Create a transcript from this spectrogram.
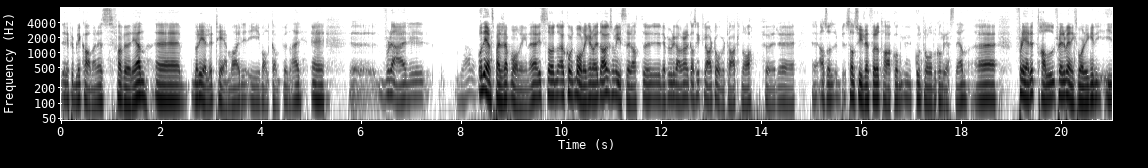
republikanernes favør igjen uh, når det gjelder temaer i valgkampen her. Uh, for det er Og det gjenspeiler seg på målingene. Hvis det har kommet målinger nå i dag som viser at republikanerne har et ganske klart overtak nå før uh, altså sannsynlighet for å ta kontroll over Kongressen igjen. Uh, flere tall, flere meningsmålinger i,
